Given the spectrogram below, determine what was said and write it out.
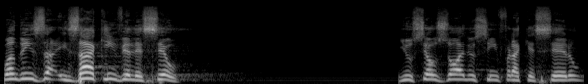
Quando Isaac envelheceu e os seus olhos se enfraqueceram,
